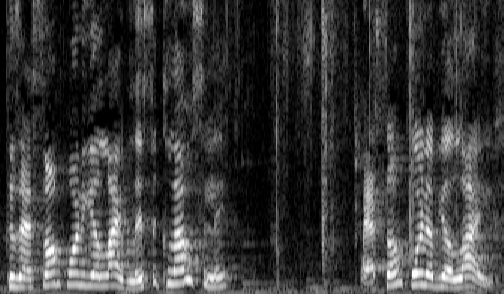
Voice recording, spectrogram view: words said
Because at some point of your life, listen closely, at some point of your life,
